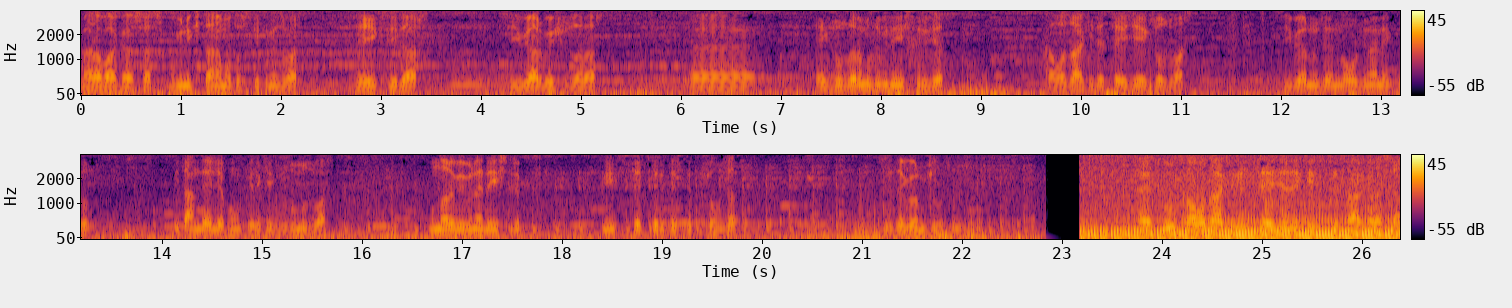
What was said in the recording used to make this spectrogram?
Merhaba arkadaşlar. Bugün iki tane motosikletimiz var. ZX-7R, CBR 500 RR. Ee, egzozlarımızı bir değiştireceğiz. Kawasaki'de SC egzoz var. CBR'ın üzerinde orijinal egzoz. Bir tane de el yapımı ferik egzozumuz var. Bunları birbirine değiştirip bir sesleri test etmiş olacağız. Siz de görmüş olursunuz. Evet bu Kawasaki'nin SC'deki sesi arkadaşlar.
